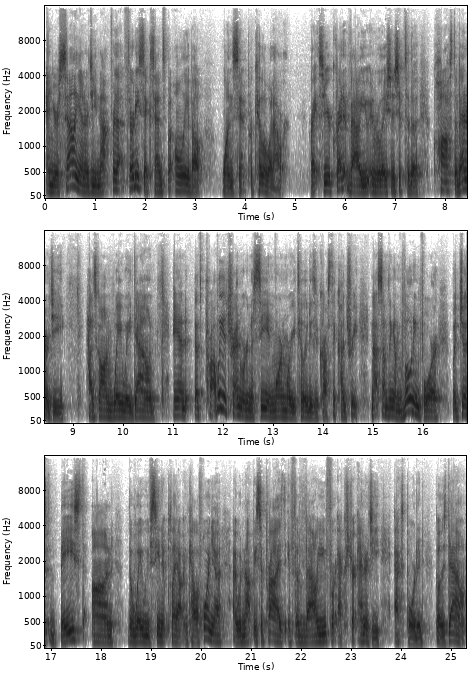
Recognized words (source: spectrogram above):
and you're selling energy not for that 36 cents but only about 1 cent per kilowatt hour right? So your credit value in relationship to the cost of energy has gone way, way down. And that's probably a trend we're gonna see in more and more utilities across the country. Not something I'm voting for, but just based on the way we've seen it play out in California, I would not be surprised if the value for extra energy exported goes down.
